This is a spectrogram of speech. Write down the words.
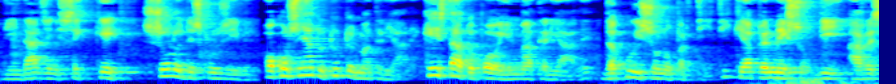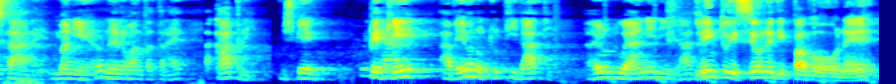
di indagini secche, solo ed esclusive. Ho consegnato tutto il materiale, che è stato poi il materiale da cui sono partiti, che ha permesso di arrestare Maniero nel 93 a Capri, mi spiego, perché avevano tutti i dati, L'intuizione di Pavone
